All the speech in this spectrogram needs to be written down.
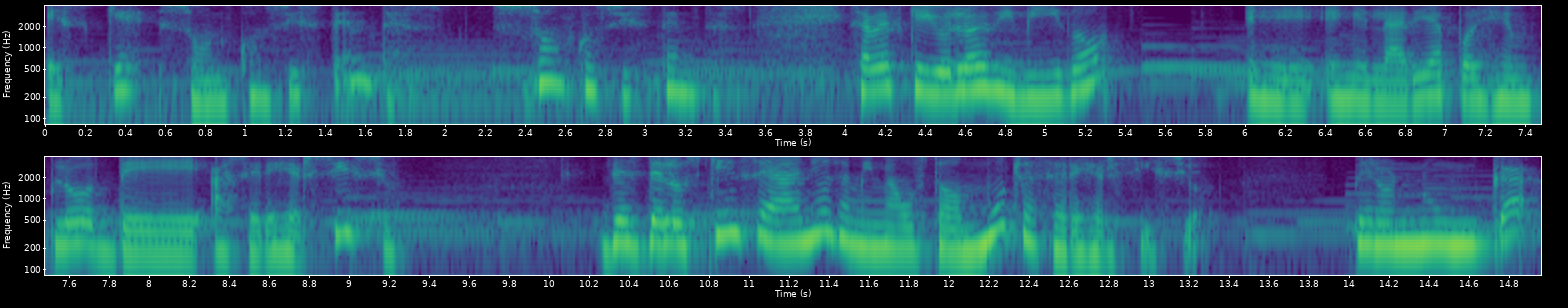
es que son consistentes, son consistentes. Sabes que yo lo he vivido eh, en el área, por ejemplo, de hacer ejercicio. Desde los 15 años a mí me ha gustado mucho hacer ejercicio, pero nunca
